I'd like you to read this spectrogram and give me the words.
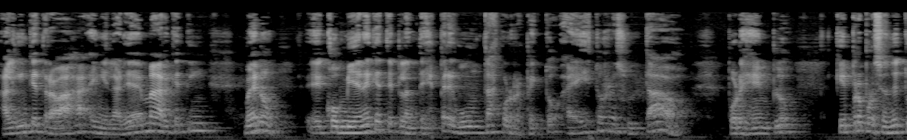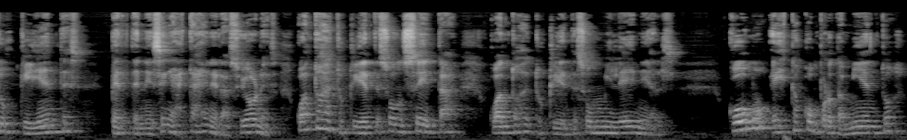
alguien que trabaja en el área de marketing, bueno, eh, conviene que te plantees preguntas con respecto a estos resultados. Por ejemplo, ¿qué proporción de tus clientes pertenecen a estas generaciones? ¿Cuántos de tus clientes son Z? ¿Cuántos de tus clientes son millennials? ¿Cómo estos comportamientos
